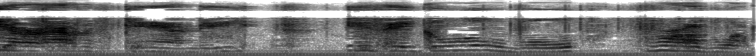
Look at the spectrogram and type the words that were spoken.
we are out of candy is a global problem.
